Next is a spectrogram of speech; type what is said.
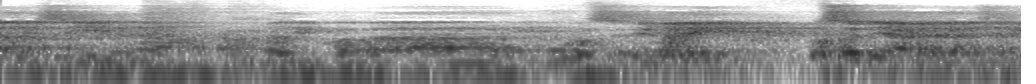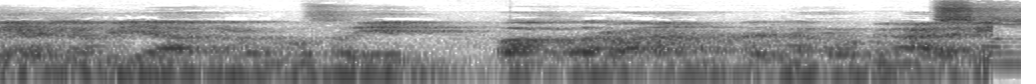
آل سيدنا محمد وبارك وسلم عليه. وصل على جميع الأنبياء والمرسلين. وآخر دعوانا لله رب العالمين.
